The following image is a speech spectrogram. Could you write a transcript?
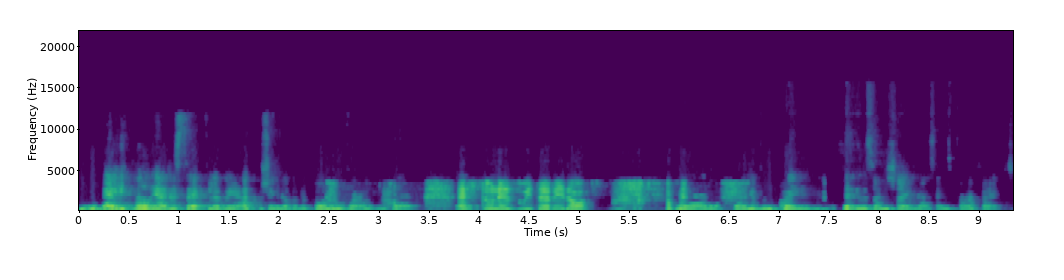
yeah, you've only had a sip, Olivia. I'm sure you're not going to fall over. No. As soon as we turn it off. yeah, right. You've been sitting, sitting in the sunshine. That sounds perfect.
